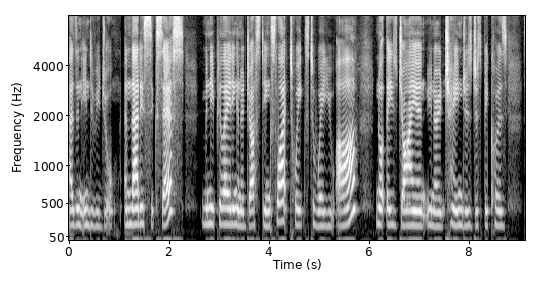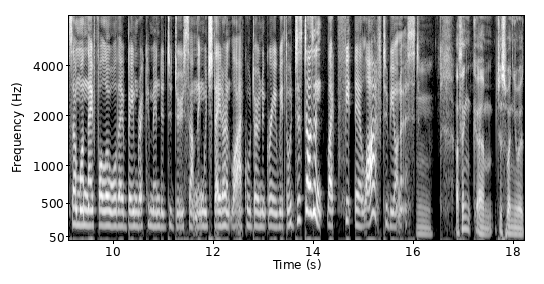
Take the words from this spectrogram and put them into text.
as an individual. And that is success, manipulating and adjusting slight tweaks to where you are, not these giant, you know, changes just because someone they follow or they've been recommended to do something which they don't like or don't agree with or just doesn't like fit their life to be honest. Mm. I think um, just when you were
